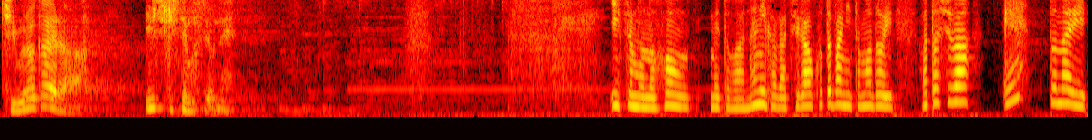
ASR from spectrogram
木村カエラ、意識してますよね。いつもの褒めとは何かが違う言葉に戸惑い、私は、え？となり、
